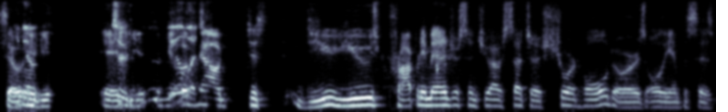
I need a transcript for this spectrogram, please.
So you know, if you if, so you, if you look now, just do you use property manager since you have such a short hold, or is all the emphasis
